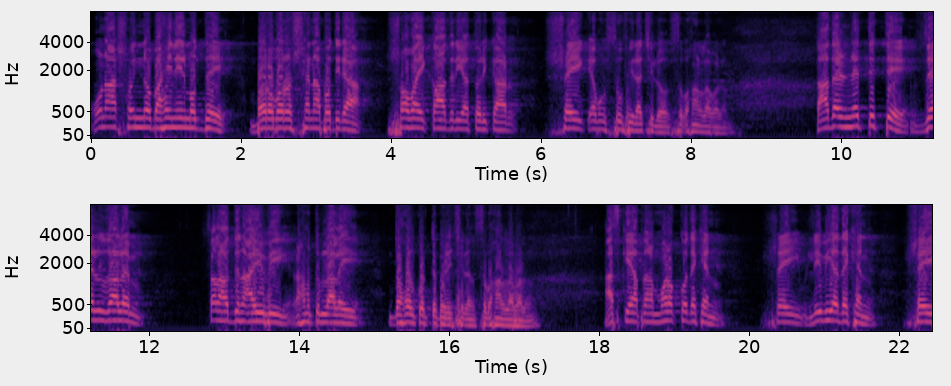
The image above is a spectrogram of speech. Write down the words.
ওনার সৈন্যবাহিনীর মধ্যে বড় বড় সেনাপতিরা, সবাই কাদরিয়া তরিকার শেখ এবং সুফিরা ছিল, সুবহানাল্লাহ বলেন। তাদের নেতৃত্বে জেরুজালেম সালাউদ্দিন আইবি রহমতুল্লাহ আলাই দখল করতে পেরেছিলেন বলেন। আজকে আপনারা মরক্কো দেখেন, সেই লিবিয়া দেখেন, সেই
